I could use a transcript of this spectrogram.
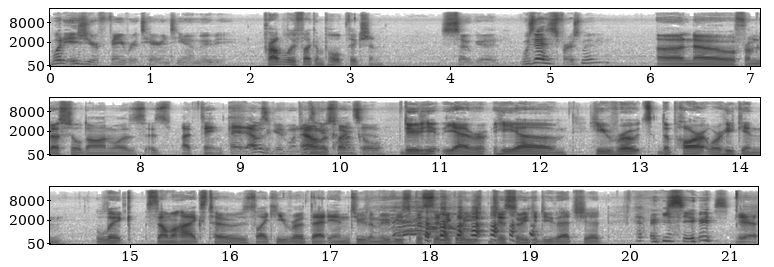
what is your favorite Tarantino movie? Probably fucking Pulp Fiction. So good. Was that his first movie? Uh, no, From Dusk Till Dawn was is I think. Hey, that was a good one. That, That one was good fucking cool, dude. He yeah he um he wrote the part where he can lick Salma Hayek's toes. Like he wrote that into the movie specifically just so he could do that shit. Are you serious? Yeah,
